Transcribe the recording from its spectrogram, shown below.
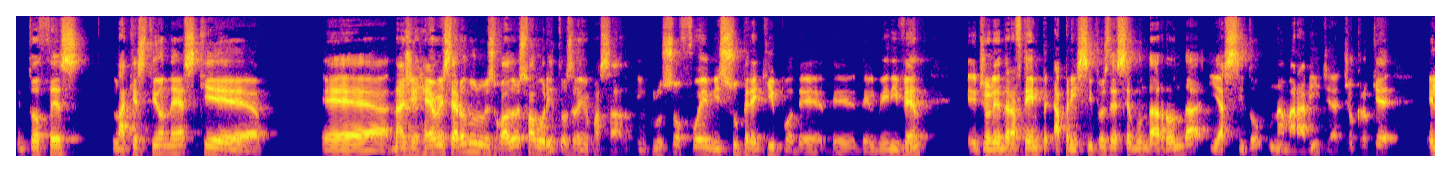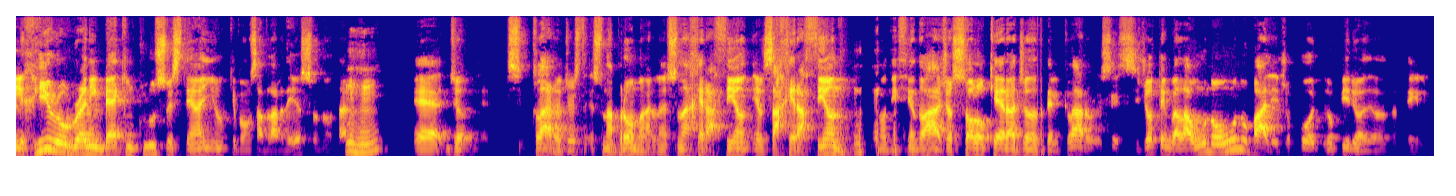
entonces, la cuestión es que eh, Najee Harris era uno de mis jugadores favoritos del año pasado. Incluso fue mi super equipo de, de, del main event. Eh, Yo le drafté a principios de segunda ronda y ha sido una maravilla. Yo creo que el hero running back incluso este año, que vamos a hablar de eso, ¿no? Uh -huh. eh, yo, claro, yo, es una broma, es una exageración, exageración no diciendo, ah, yo solo quiero a Jonathan Taylor. Claro, si, si yo tengo a la 1-1, vale, yo, yo pido a Jonathan Taylor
